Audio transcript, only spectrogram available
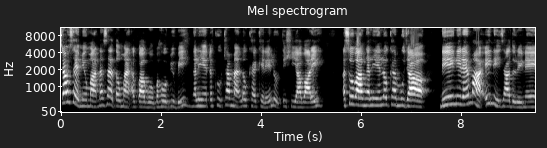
ကြောက်ဆယ်မြို့မှာ23မိုင်အကွာကိုဗဟိုပြုပြီးငလျင်တစ်ခုထပ်မံလှုပ်ခတ်ခဲ့တယ်လို့သိရှိရပါတယ်။အဆိုပါငလျင်လှုပ်ခတ်မှုကြောင့်နေအိမ်တွေထဲမှာအိတ်နေကြသူတွေနဲ့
